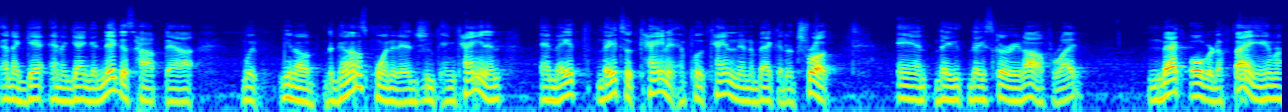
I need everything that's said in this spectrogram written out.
and a, ga- and a gang of niggas hopped out with, you know, the guns pointed at Juke and Kanan. And they they took Kanan and put Kanan in the back of the truck and they, they scurried off, right? Back over to Fame,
